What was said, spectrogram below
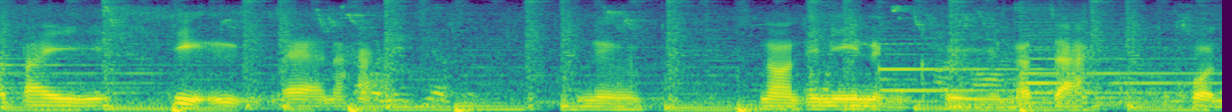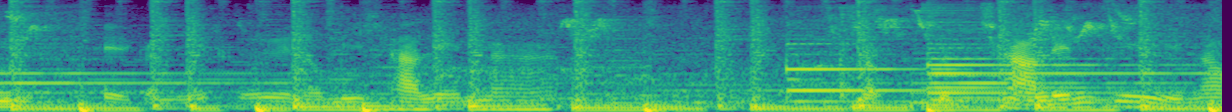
จะไปที่อื่นแล้วนะฮะหนึ่งนอนที่นี่หนึ่งคืนนะจ๊ะทุกคนเอกันนี้คือเรามีชาเลนจ์นะแบบชาเลนจ์ที่เรา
